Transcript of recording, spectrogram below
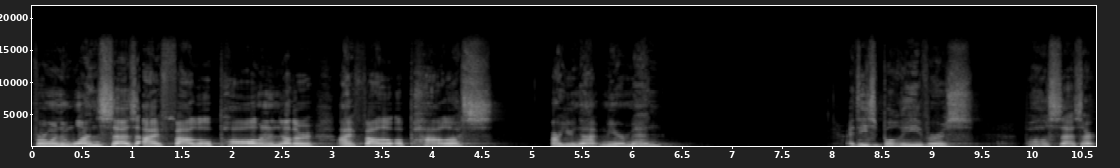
For when one says, I follow Paul, and another, I follow Apollos, are you not mere men? These believers, Paul says, are,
